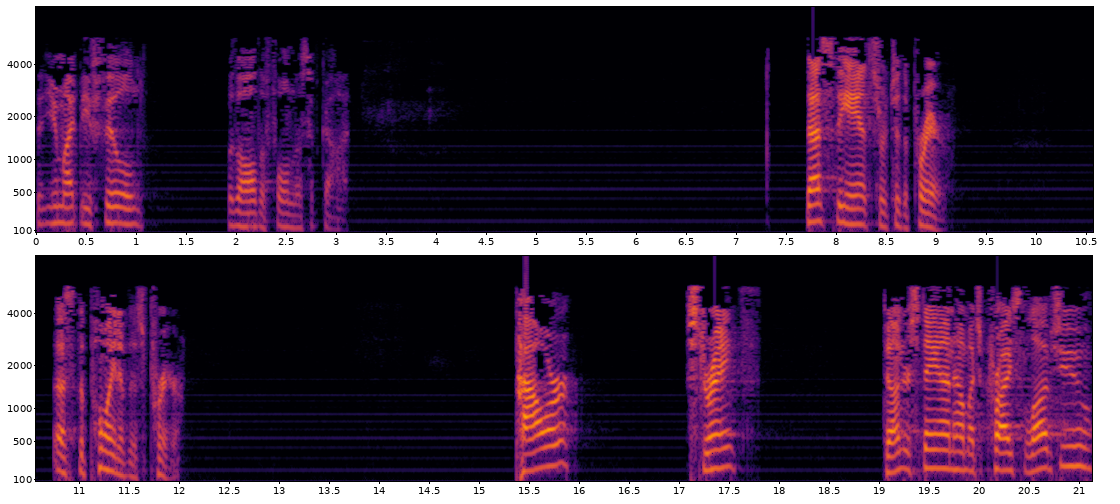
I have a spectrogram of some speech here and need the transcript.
That you might be filled with all the fullness of God. That's the answer to the prayer. That's the point of this prayer. Power strength to understand how much Christ loves you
